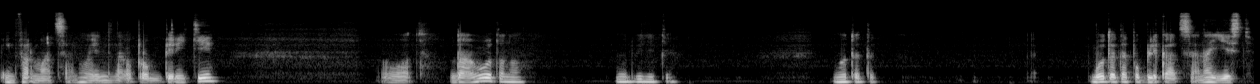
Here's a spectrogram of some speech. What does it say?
информация. Ну, я не знаю, попробую перейти. Вот. Да, вот оно. Вот видите. Вот это. Вот эта публикация, она есть.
